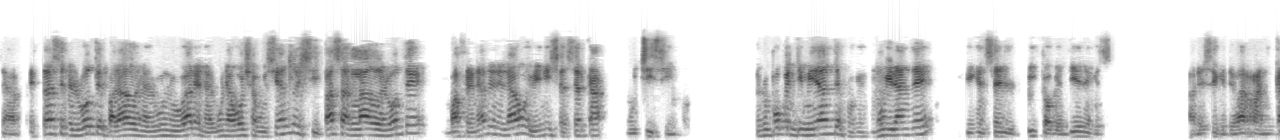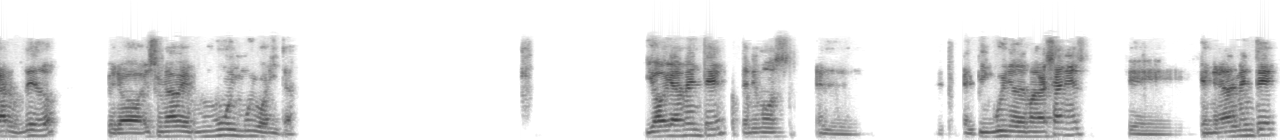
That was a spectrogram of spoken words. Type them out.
Sea, estás en el bote parado en algún lugar, en alguna boya buceando, y si pasa al lado del bote, va a frenar en el agua y viene y se acerca muchísimo. Son un poco intimidantes porque es muy grande, fíjense el pico que tiene, que parece que te va a arrancar un dedo, pero es un ave muy, muy bonita. Y obviamente tenemos el, pingüino de Magallanes, que generalmente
